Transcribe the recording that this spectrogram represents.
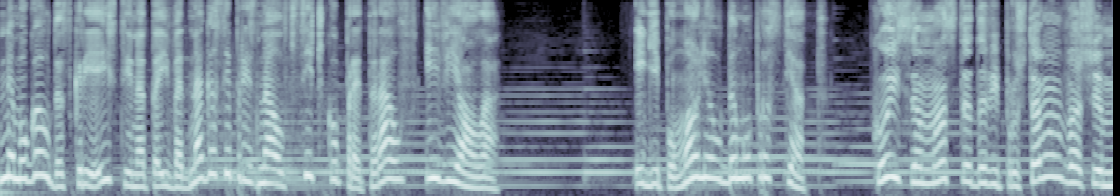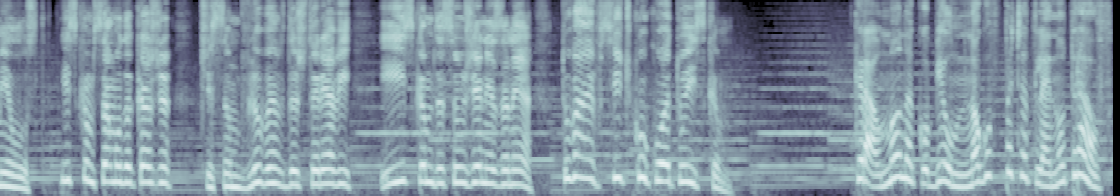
Не могъл да скрие истината и веднага си признал всичко пред Ралф и Виола. И ги помолил да му простят. Кой съм аз да ви прощавам, ваша милост? Искам само да кажа, че съм влюбен в дъщеря ви и искам да се оженя за нея. Това е всичко, което искам. Крал Монако бил много впечатлен от Ралф.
